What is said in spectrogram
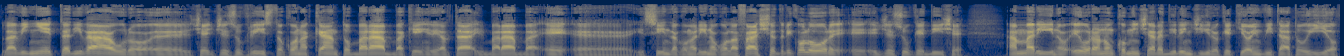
La vignetta di Vauro, eh, c'è Gesù Cristo con accanto Barabba, che in realtà il Barabba è eh, il sindaco Marino con la fascia tricolore, e, e Gesù che dice a Marino: E ora non cominciare a dire in giro che ti ho invitato io.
